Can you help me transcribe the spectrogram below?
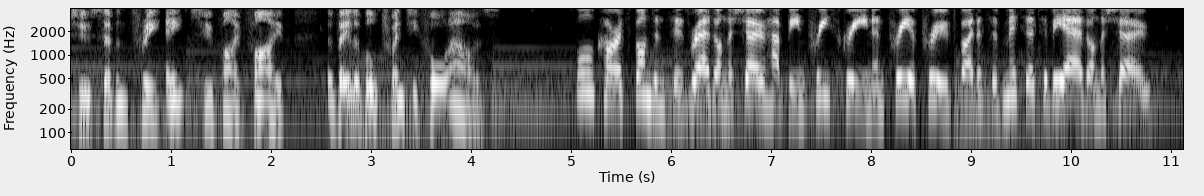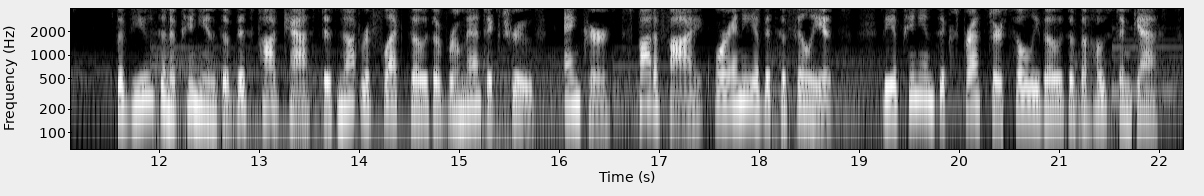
273 8255, available 24 hours. All correspondences read on the show have been pre-screened and pre-approved by the submitter to be aired on the show. The views and opinions of this podcast does not reflect those of Romantic Truth, Anchor, Spotify, or any of its affiliates. The opinions expressed are solely those of the host and guests,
